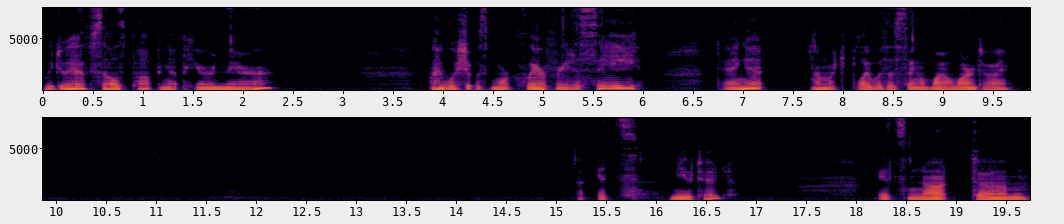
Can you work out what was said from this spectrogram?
We do have cells popping up here and there. I wish it was more clear for you to see. Dang it. I'm going to play with this thing a while, aren't I? It's muted. It's not, um,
